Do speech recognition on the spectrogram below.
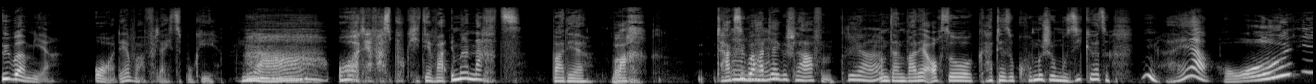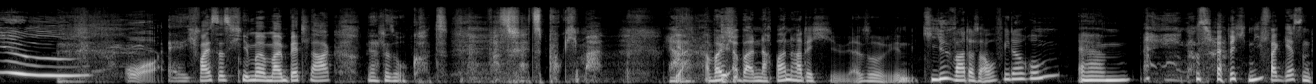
über mir. Oh, der war vielleicht spooky. Na. Oh, der war spooky. Der war immer nachts, war der wach. Tagsüber hat er geschlafen. Ja. Und dann war der auch so, hat der so komische Musik gehört, so, naja, oh, you. Oh, ey, ich weiß, dass ich immer in meinem Bett lag und dachte so, oh Gott, was für ein spooky Mann. Ja, aber, aber Nachbarn hatte ich, also in Kiel war das auch wiederum. Ähm, das werde ich nie vergessen.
